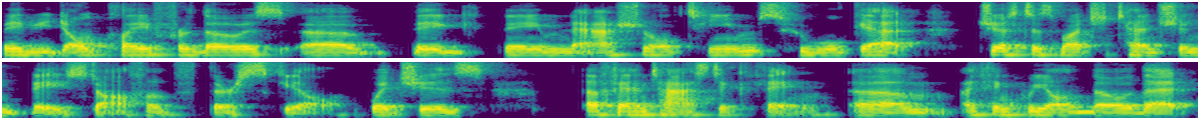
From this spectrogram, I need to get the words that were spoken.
maybe don't play for those uh, big name national teams who will get just as much attention based off of their skill, which is a fantastic thing. Um, I think we all know that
